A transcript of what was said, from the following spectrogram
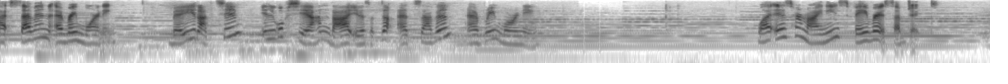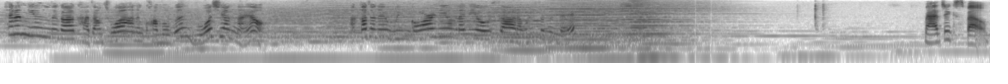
At 7 every morning. 매일 아침 7시에 한다 이랬었죠? At 7 every morning. What is Hermione's favorite subject? 헤르미온느가 가장 좋아하는 과목은 무엇이었나요? 아까 전에 Wingardium Leviosa라고 했었는데 Magic spell.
